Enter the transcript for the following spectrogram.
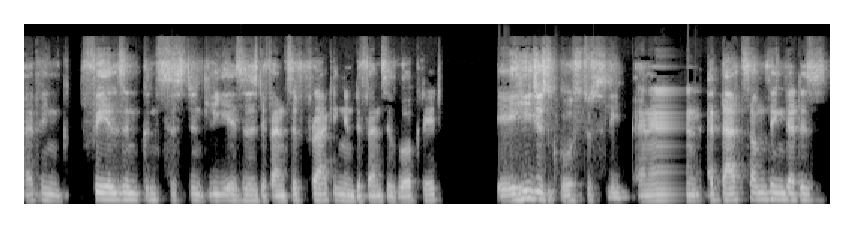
I think fails inconsistently is his defensive tracking and defensive work rate. He just goes to sleep, and, and that's something that is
